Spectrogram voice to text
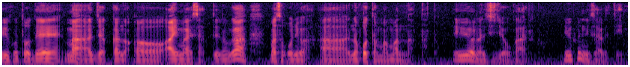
いうことで、まあ、若干の曖昧さっていうのが、まあ、そこには残ったままになったというような事情があるというふうにされています。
